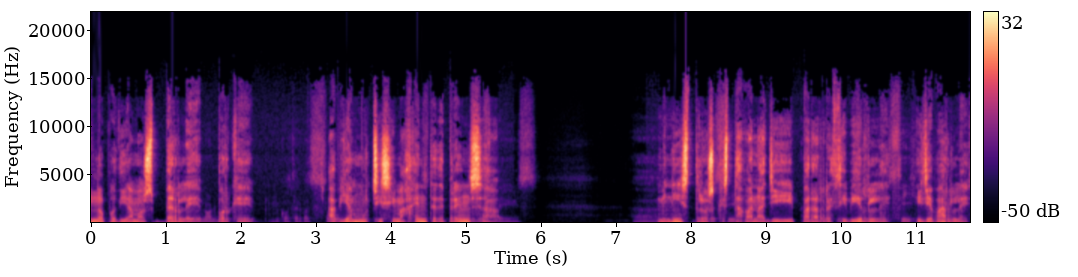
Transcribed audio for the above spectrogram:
no podíamos verle porque había muchísima gente de prensa ministros que estaban allí para recibirle y llevarle.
